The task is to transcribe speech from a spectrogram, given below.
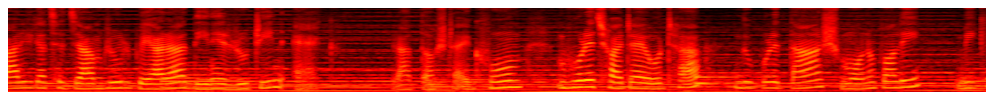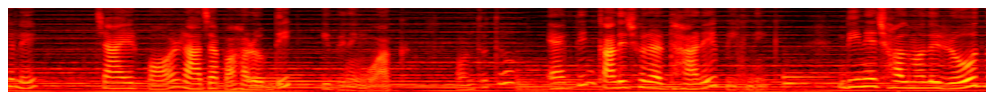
বাড়ির কাছে জামরুল, পেয়ারা, দিনের রুটিন এক। রাত দশটায় ঘুম, ভোরে ছয়টায় ওঠা, দুপুরে তাস, মনোপলি, বিকেলে চায়ের পর রাজা পাহাড় অবধি ইভিনিং ওয়াক অন্তত একদিন কালীঝোলার ধারে পিকনিক দিনে ঝলমলে রোদ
